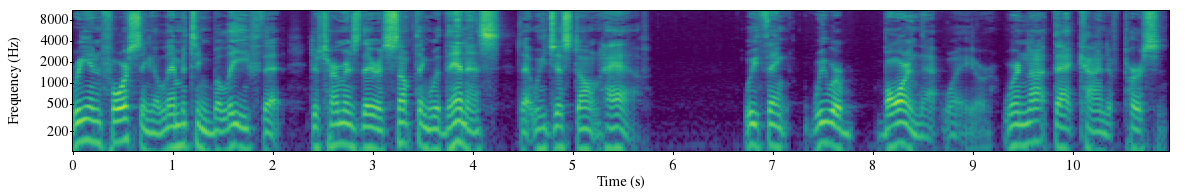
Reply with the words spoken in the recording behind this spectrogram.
reinforcing a limiting belief that determines there is something within us that we just don't have. We think we were born that way or we're not that kind of person.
